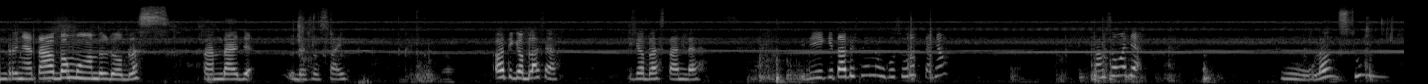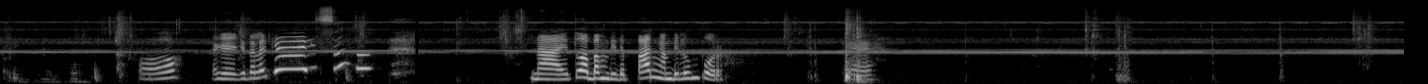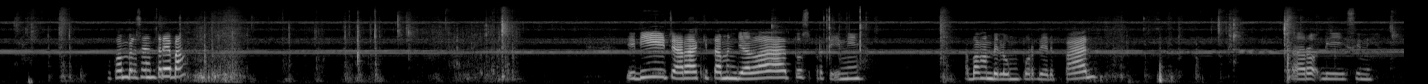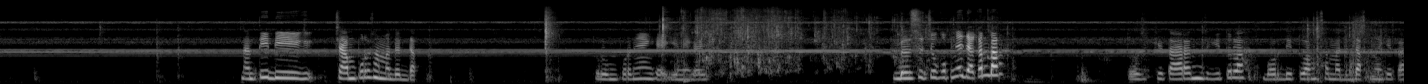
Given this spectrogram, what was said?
Dan ternyata abang mau ngambil 12 tanda aja udah selesai. Oh 13 ya? 13 tanda. Jadi kita habis ini nunggu surut Nyong? Langsung aja. Uh, langsung. Oh, oke kita lihat guys. Nah itu abang di depan ngambil lumpur. Oke. Aku ambil sentre bang. Jadi cara kita menjala tuh seperti ini. Abang ambil lumpur di depan, taruh di sini. Nanti dicampur sama dedak. Tuh lumpurnya yang kayak gini guys. Ambil secukupnya aja kan bang? Tuh sekitaran segitulah, baru dituang sama dedaknya kita.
